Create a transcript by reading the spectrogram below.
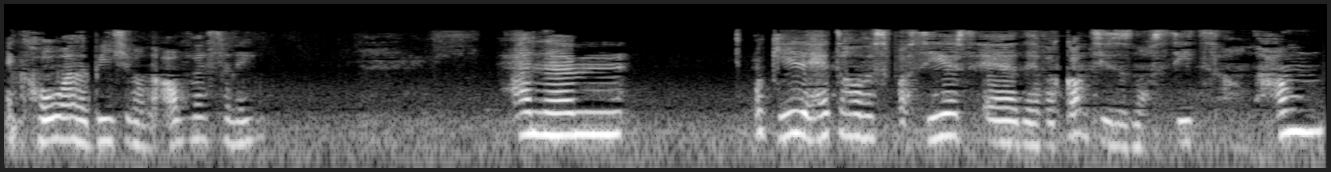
Ik hou wel een beetje van de afwisseling. En um, oké, okay, de hittegolf is gepasseerd. de vakantie is nog steeds aan de hang.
